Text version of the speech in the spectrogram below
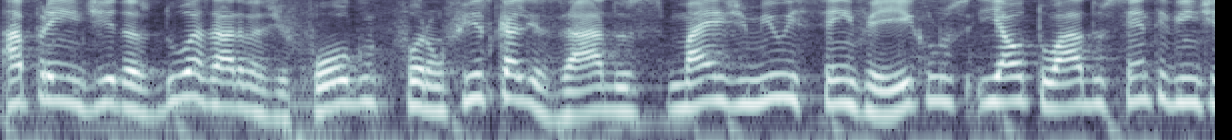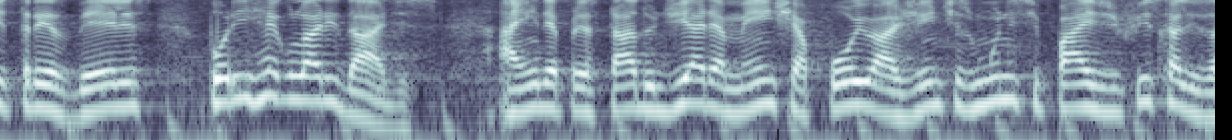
apreendidas duas armas de fogo, foram fiscalizados mais de 1.100 veículos e autuados 123 deles por irregularidades. Ainda é prestado diariamente apoio a agentes municipais de fiscalização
